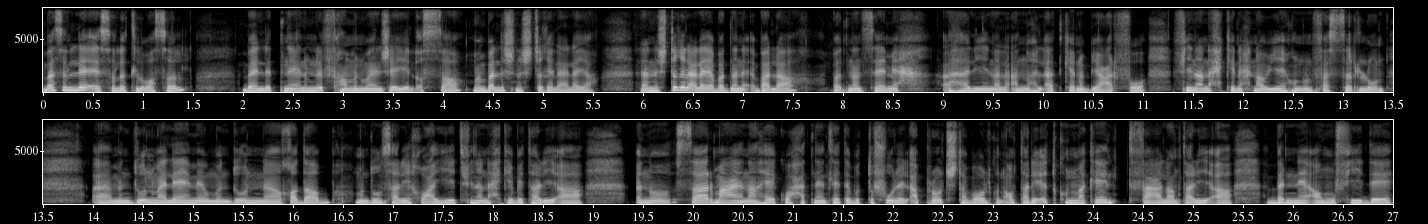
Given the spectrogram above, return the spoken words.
بس نلاقي صلة الوصل بين الاثنين بنفهم من وين جاي القصة بنبلش نشتغل عليها. لأن نشتغل عليها بدنا نقبلها. بدنا نسامح أهالينا لأنه هالقد كانوا بيعرفوا. فينا نحكي نحن وياهم ونفسر لهم. آه، من دون ملامة ومن دون غضب من دون صريخ وعيط فينا نحكي بطريقة إنه صار معنا هيك واحد اثنين ثلاثة بالطفولة. الأبروتش تبعولكم أو طريقتكم ما كانت فعلا طريقة بناءة ومفيدة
